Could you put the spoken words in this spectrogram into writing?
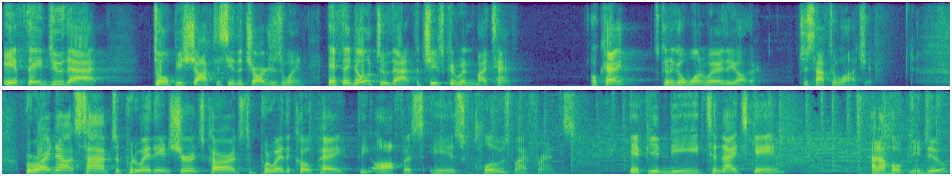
If they do that, don't be shocked to see the Chargers win. If they don't do that, the Chiefs could win by 10. Okay? It's going to go one way or the other. Just have to watch it. But right now, it's time to put away the insurance cards, to put away the copay. The office is closed, my friends. If you need tonight's game, and I hope you do,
